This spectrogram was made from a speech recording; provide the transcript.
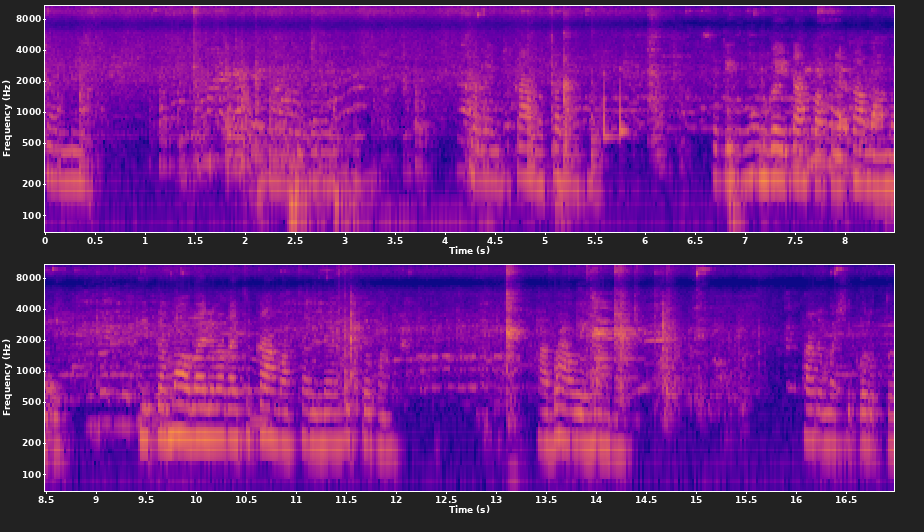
चालले भाजी करायची. सगळ्यांची कामं चालली. सगळी गुंगईत आपापल्या कामामध्ये. इथं मोबाईल बघायचं कामात चाललंय इथं पण. हा भाव आहे माझा फार्मसी करतो.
